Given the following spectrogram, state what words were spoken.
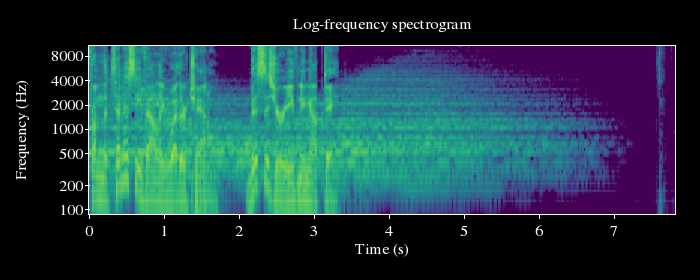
From the Tennessee Valley Weather Channel, this is your evening update.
